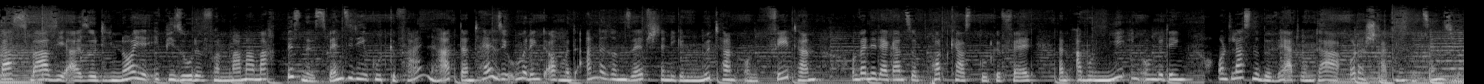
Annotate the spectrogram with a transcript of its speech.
Das war sie also, die neue Episode von Mama macht Business. Wenn sie dir gut gefallen hat, dann teile sie unbedingt auch mit anderen selbstständigen Müttern und Vätern. Und wenn dir der ganze Podcast gut gefällt, dann abonniere ihn unbedingt und lass eine Bewertung da oder schreib eine Rezension.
